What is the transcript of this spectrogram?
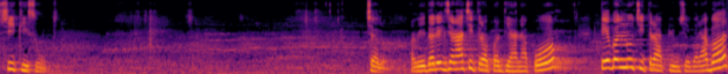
શીખીશું. ચલો, હવે દરેક જણા ચિત્ર પર ધ્યાન આપો. ટેબલનું ચિત્ર આપ્યું છે, બરાબર?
